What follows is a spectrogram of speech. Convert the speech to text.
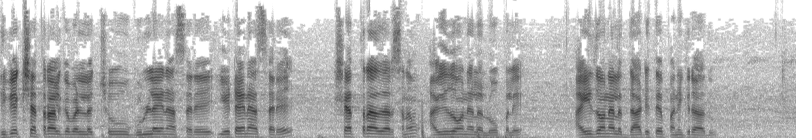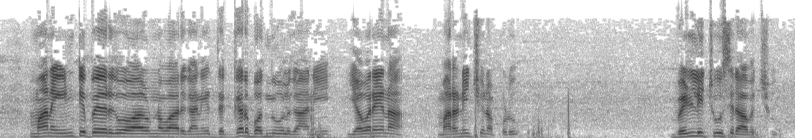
దివ్యక్షేత్రాలకు వెళ్ళొచ్చు. గుళ్ళైనా సరే ఏటైనా సరే క్షేత్ర దర్శనం ఐదో నెల లోపలే. ఐదో నెల దాటితే పనికిరాదు. మన ఇంటి పేరు ఉన్నవారు కానీ దగ్గర బంధువులు కానీ ఎవరైనా మరణించినప్పుడు వెళ్ళి చూసి రావచ్చు.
